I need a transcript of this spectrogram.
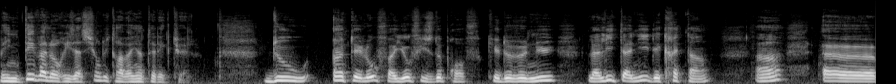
mais une dévalorisation du travail intellectuel. D'où un télo Fayot, fils de prof, qui est devenu la litanie des crétins. Hein euh,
